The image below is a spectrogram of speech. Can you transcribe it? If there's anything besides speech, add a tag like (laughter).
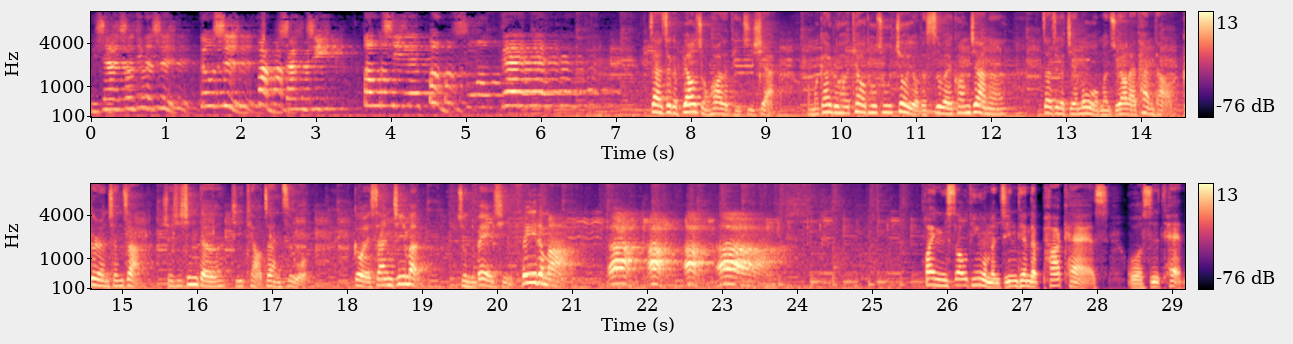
你现在收听的是《都市放山鸡》，东西蹦说给。在这个标准化的体制下，我们该如何跳脱出旧有的思维框架呢？在这个节目，我们主要来探讨个人成长、学习心得及挑战自我。各位山鸡们，准备起飞了吗？啊啊啊啊！欢迎收听我们今天的 Podcast，我是 Ten。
